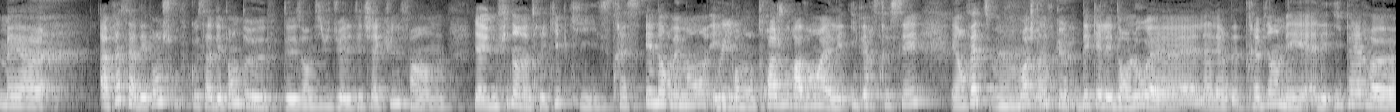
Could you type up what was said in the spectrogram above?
Mais euh, après, ça dépend. Je trouve que ça dépend de, des individualités de chacune. Enfin, il y a une fille dans notre équipe qui stresse énormément et Oui. pendant trois jours avant, elle est hyper stressée. Et en fait, moi, je trouve que dès qu'elle est dans l'eau, elle, elle a l'air d'être très bien, mais elle est hyper. euh,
